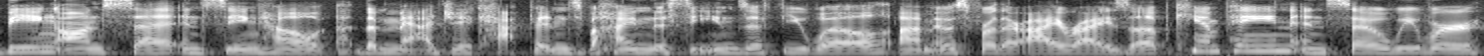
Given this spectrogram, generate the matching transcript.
being on set and seeing how the magic happens behind the scenes, if you will. Um, it was for their I Rise Up campaign. And so we were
